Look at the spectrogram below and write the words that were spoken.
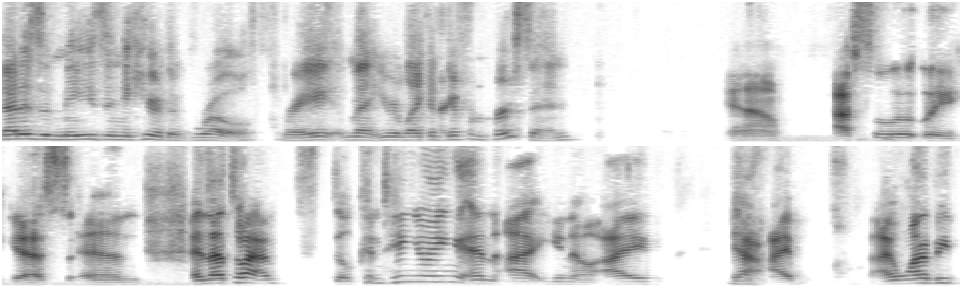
that is amazing to hear the growth right and that you're like a different person yeah absolutely yes and and that's why i'm still continuing and i you know i yeah i i want to be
